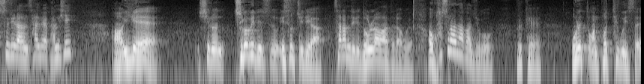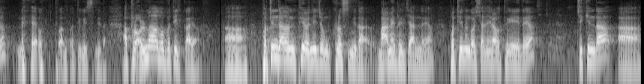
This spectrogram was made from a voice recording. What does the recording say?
화술이라는 삶의 방식, 어, 이게 실은 직업이 될 수 있을 줄이야. 사람들이 놀라워하더라고요. 어, 화술 하나 가지고 그렇게 오랫동안 버티고 있어요? 네, 오랫동안 버티고 있습니다. 앞으로 얼마나 더 버틸까요? 아, 버틴다는 표현이 좀 그렇습니다. 마음에 들지 않네요. 버티는 것이 아니라 어떻게 해야 돼요? 지킨다, 아,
